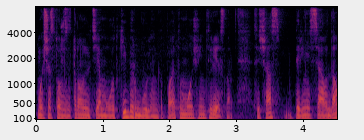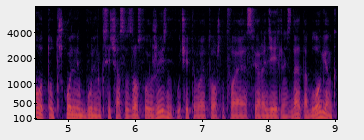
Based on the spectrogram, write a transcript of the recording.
Мы сейчас тоже затронули тему вот кибербуллинга, поэтому очень интересно. Сейчас, перенеся да, вот тот школьный буллинг сейчас в взрослую жизнь, учитывая то, что твоя сфера деятельности, да, это блогинг,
